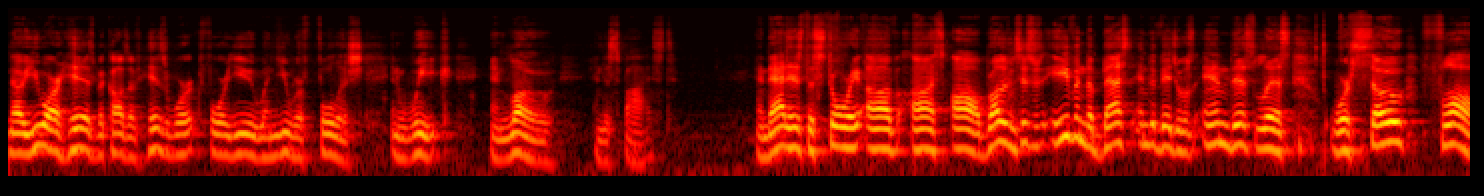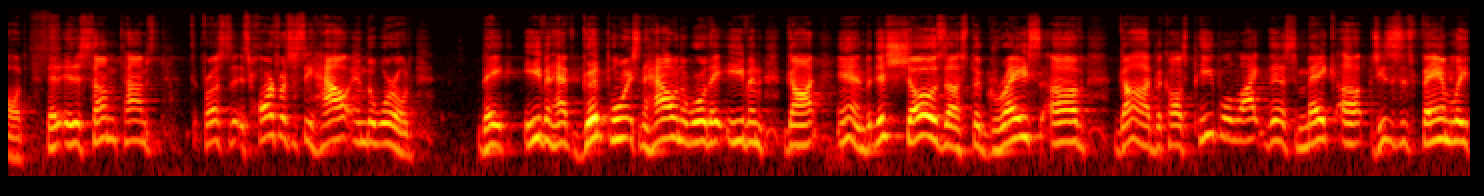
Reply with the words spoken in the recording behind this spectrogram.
No, you are His because of His work for you when you were foolish and weak and low and despised. And that is the story of us all. Brothers and sisters, even the best individuals in this list were so flawed that it is sometimes for us, it's hard for us to see how in the world they even have good points and how in the world they even got in. But this shows us the grace of God because people like this make up Jesus' family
